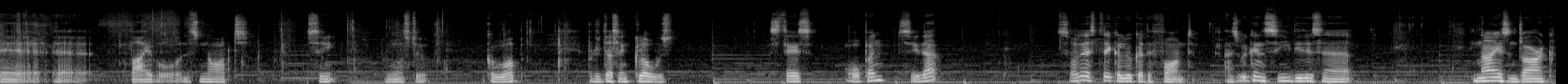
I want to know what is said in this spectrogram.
uh, uh, Bible. It's not, see, it wants to go up, but it doesn't close. Stays open, see that? So let's take a look at the font. As we can see, this is a nice and dark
